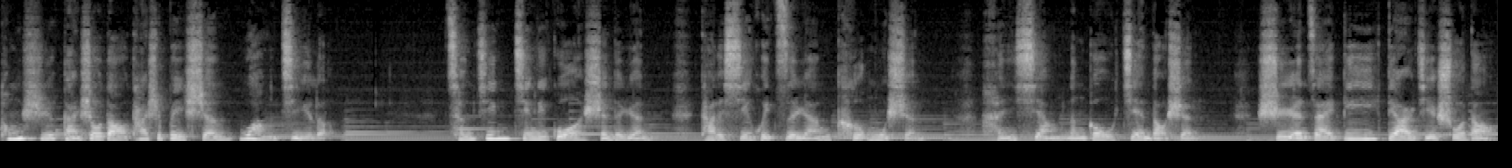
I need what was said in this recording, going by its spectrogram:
同时感受到他是被神忘记了。曾经经历过神的人，他的心会自然渴慕神，很想能够见到神。诗人在第一、第二节说道：“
